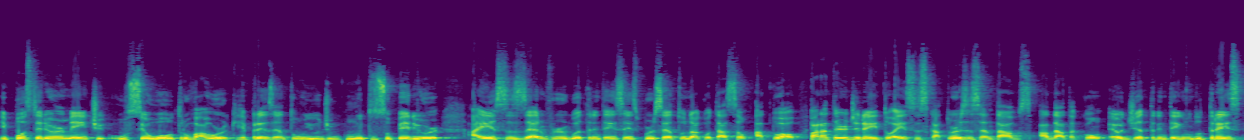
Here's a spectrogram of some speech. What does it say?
e posteriormente o seu outro valor, que representa um yield muito superior a esses 0,36% na cotação atual. Para ter direito a esses 14 centavos, a data com é o dia 31 do 3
